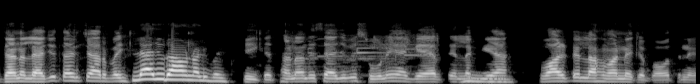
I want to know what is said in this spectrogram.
ਦਿਨ ਲੈ ਜੂ ਤਿੰਨ ਚਾਰ ਬਈ। ਲੈ ਜੂ ਆਰਾਮ ਨਾਲ ਹੀ ਬਈ। ਠੀਕ ਹੈ ਥਾਣਾ ਦੇ ਸਾਈਜ਼ ਵੀ ਸੋਹਣੇ ਆ ਗੈਰ ਤੇ ਲੱਗਿਆ ਵਾਲਟੇ ਲਹਵਾਨੇ ਚ ਬਹੁਤ ਨੇ।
